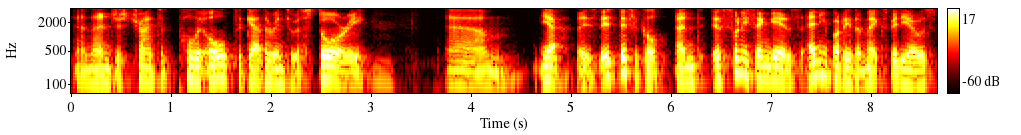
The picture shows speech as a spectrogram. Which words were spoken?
and then just trying to pull it all together into a story. Mm. Um, yeah, it's it's difficult. And the funny thing is, anybody that makes videos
